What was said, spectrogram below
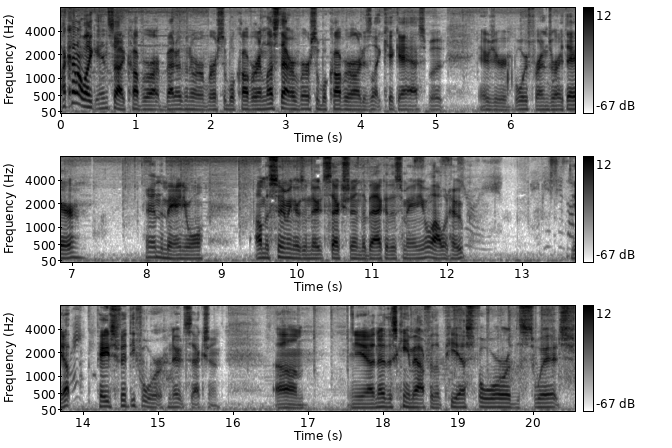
I kind of like inside cover art better than a reversible cover, unless that reversible cover art is like kick ass. But There's your boyfriends right there. And the manual. I'm assuming there's a note section in the back of this manual, I would hope. Yep, page 54, note section. Um, yeah, I know this came out for the PS4, the Switch.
